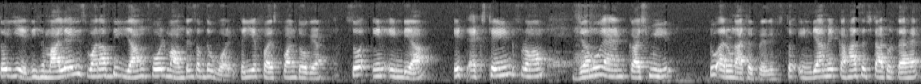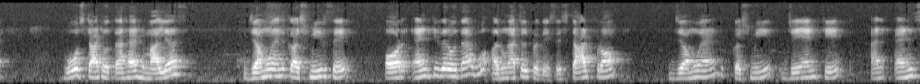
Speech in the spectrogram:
तो ये the Himalaya is one of the young fold mountains of the world तो ये फ़र्स्ट पॉइंट हो गया. So in India it extend from Jammu and Kashmir to Arunachal Pradesh तो इंडिया में कहाँ से स्टार्ट होता है? वो स्टार्ट होता है हिमालय जम्मू एंड कश्मीर से, और एंड किधर होता है? वो अरुणाचल प्रदेश से. Start from Jammu and Kashmir J and K and ends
